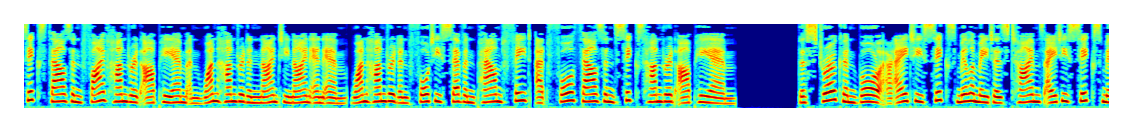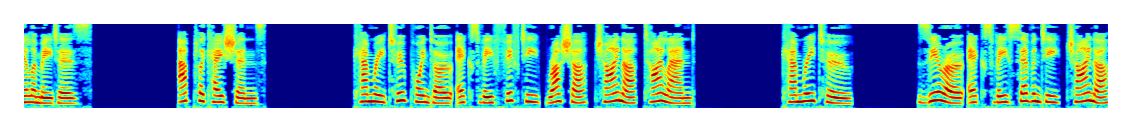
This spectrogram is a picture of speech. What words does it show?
6500 rpm and 199 Nm, 147 pound-feet at 4600 rpm. The stroke and bore are 86 mm x 86 mm. Applications Camry 2.0 XV50 Russia, China, Thailand Camry 2 0 XV70 China.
